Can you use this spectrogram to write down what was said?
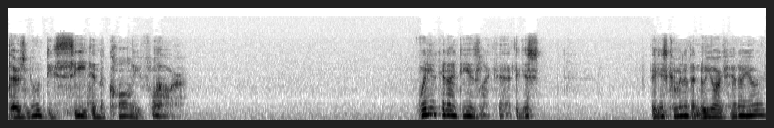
There's no deceit in the cauliflower. Where do you get ideas like that? They just. They just come into the New York head of yours?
